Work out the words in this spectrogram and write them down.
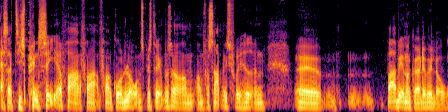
altså dispensere fra, fra, fra grundlovens bestemmelser om, om forsamlingsfriheden, øh, bare ved at man gør det ved lov.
